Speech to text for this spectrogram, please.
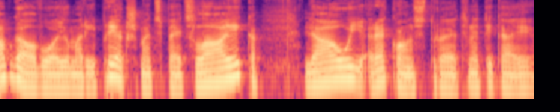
apgalvojumu, arī priekšmets pēc laika ļauj rekonstruēt ne tikai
